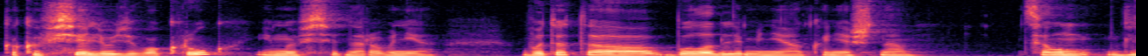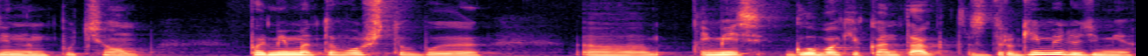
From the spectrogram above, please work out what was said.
как и все люди вокруг, и мы все наравне. Вот это было для меня, конечно, целым длинным путем. Помимо того, чтобы э, иметь глубокий контакт с другими людьми,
